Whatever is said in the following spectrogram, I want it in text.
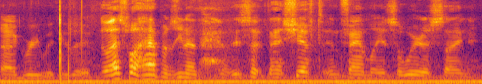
I agree with you there. Well, that's what happens, you know. It's that that shift in family. It's the weirdest thing,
